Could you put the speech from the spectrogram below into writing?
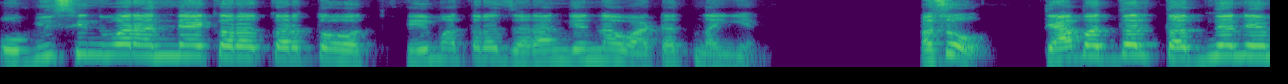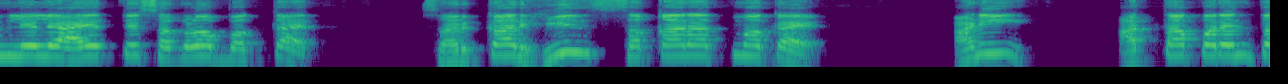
ओबीसींवर अन्याय कर करतो हे मात्र जरांगेंना वाटत नाहीये. असो त्याबद्दल तज्ज्ञ नेमलेले आहेत ते सगळं बघतायत. सरकार ही सकारात्मक आहे. आणि आतापर्यंत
